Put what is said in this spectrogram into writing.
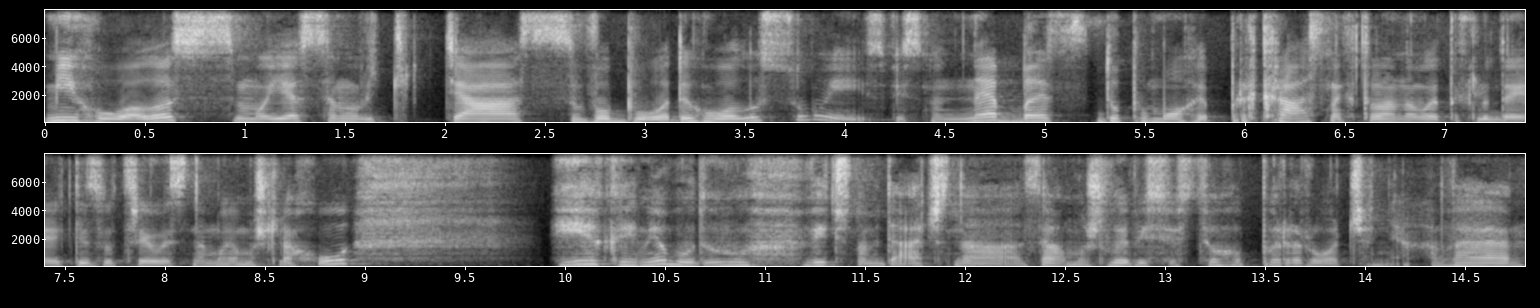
Мій голос, моє самовідчуття свободи голосу, і, звісно, не без допомоги прекрасних талановитих людей, які зустрілись на моєму шляху, і яким я буду вічно вдячна за можливість ось цього переродження. Але,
